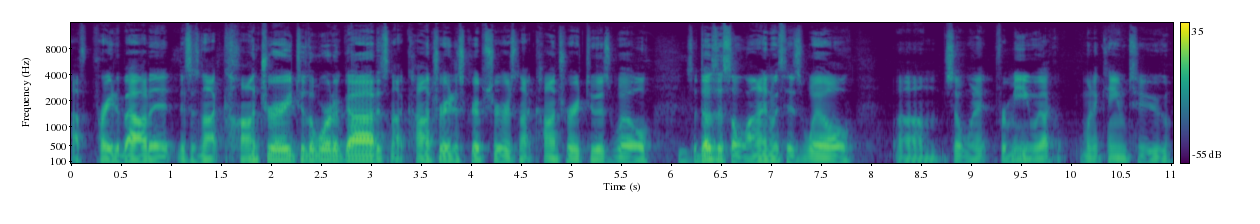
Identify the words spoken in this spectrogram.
I've prayed about it. This is not contrary to the word of God. It's not contrary to scripture. It's not contrary to his will. So does this align with his will? Um, so when it for me, like when it came to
